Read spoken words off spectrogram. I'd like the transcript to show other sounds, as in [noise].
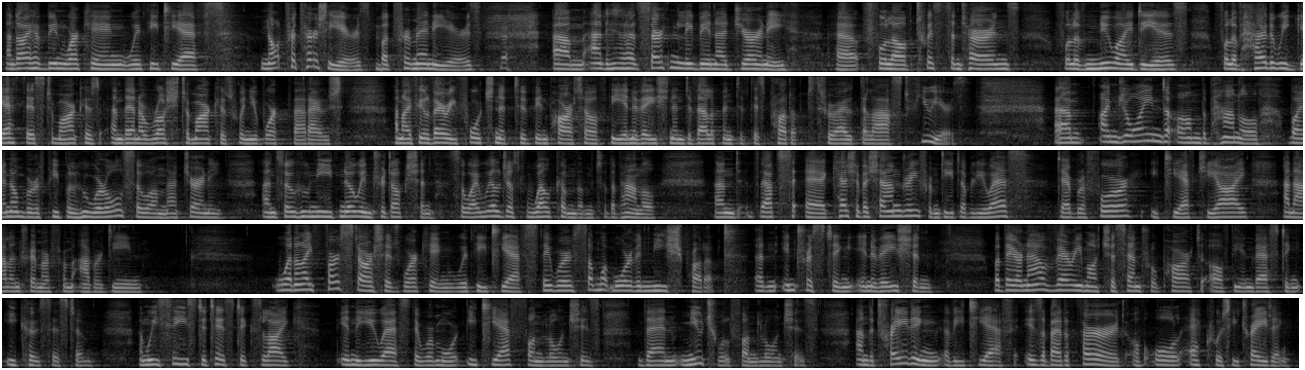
And I have been working with ETFs not for 30 years, [laughs] but for many years. Um, and it has certainly been a journey uh, full of twists and turns, full of new ideas, full of how do we get this to market and then a rush to market when you've worked that out. And I feel very fortunate to have been part of the innovation and development of this product throughout the last few years. Um, I'm joined on the panel by a number of people who were also on that journey and so who need no introduction. So I will just welcome them to the panel. And that's uh, Keshava Shastry from DWS, Deborah Fuhr, ETFGI, and Allan Trimmer from Aberdeen. When I first started working with ETFs, they were somewhat more of a niche product, an interesting innovation, but they are now very much a central part of the investing ecosystem. And we see statistics like in the US, there were more ETF fund launches than mutual fund launches. And the trading of ETF is about a third of all equity trading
